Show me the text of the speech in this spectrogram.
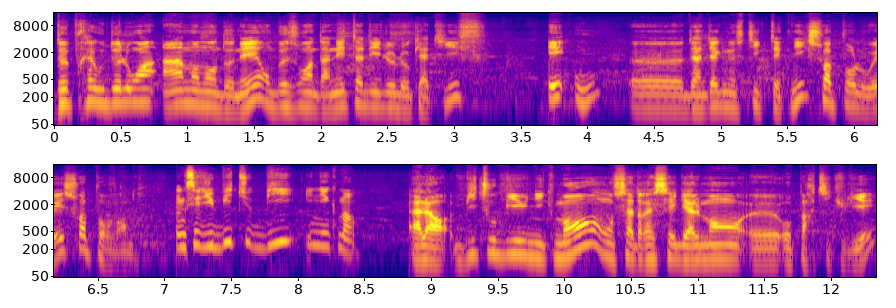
de près ou de loin, à un moment donné, ont besoin d'un état des lieux locatif et ou euh, d'un diagnostic technique, soit pour louer, soit pour vendre. Donc, c'est du B2B uniquement. Alors, B2B uniquement, on s'adresse également euh, aux particuliers.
